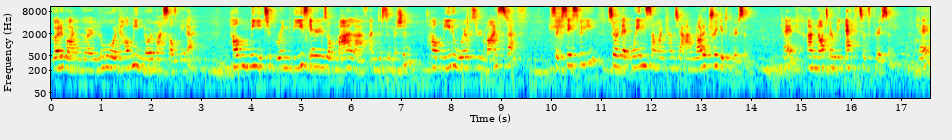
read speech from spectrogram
go to God and go, Lord, help me know myself better. Help me to bring these areas of my life under submission. Help me to work through my stuff successfully so that when someone comes here, I'm not a triggered person. Okay? I'm not a reactive person. Okay?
